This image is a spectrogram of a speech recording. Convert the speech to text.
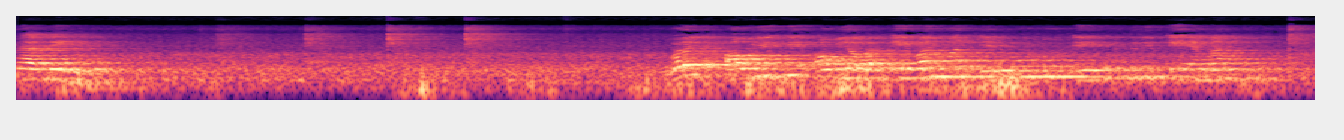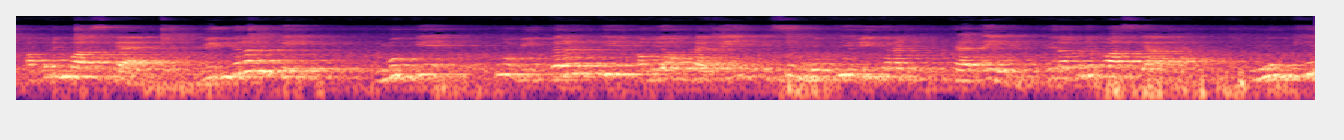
कहते हैं। अवयव A one one A two two A three A M अपने पास क्या है? विकरण के मुख्य को विकरण के अवयव कहते हैं, इसे मुख्य विकरण कहते हैं। फिर अपने पास क्या है? मुख्य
